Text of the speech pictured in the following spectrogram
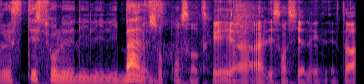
rester sur le- les, les- bases. Se concentrer à, à l'essentiel, etc.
